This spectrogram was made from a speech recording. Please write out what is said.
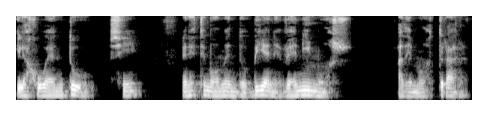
Y la juventud, ¿sí? En este momento viene, venimos a demostrar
